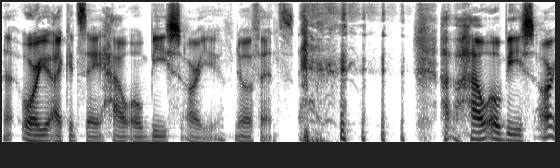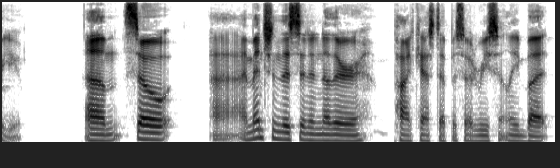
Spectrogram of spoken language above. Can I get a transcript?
Uh, or I could say, how obese are you? No offense. how, how, obese are you? Um, so uh, I mentioned this in another podcast episode recently, but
